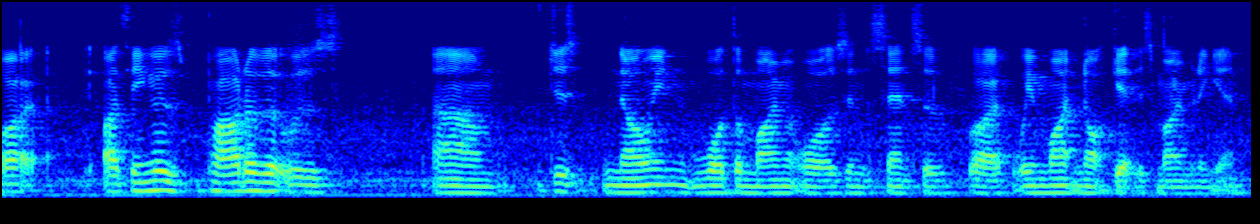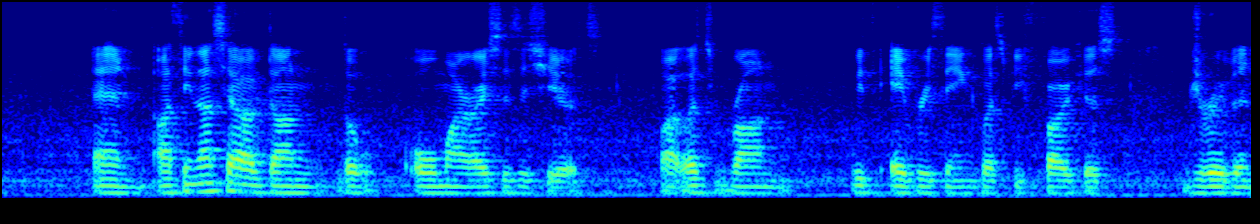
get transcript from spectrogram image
I, I think it was part of it was um, just knowing what the moment was in the sense of like we might not get this moment again, and I think that's how I've done the all my races this year. It's like let's run with everything. Let's be focused, driven.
